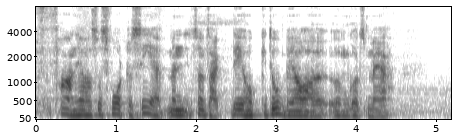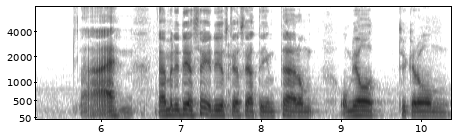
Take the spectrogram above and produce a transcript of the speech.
fan, jag har så svårt att se. Men som sagt, det är Hockeytobbe jag har umgåtts med. Nej. Nej men det är det jag säger, det är just det jag säger att det inte är om, om jag tycker om att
